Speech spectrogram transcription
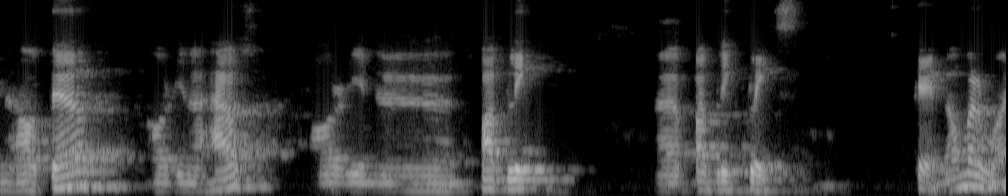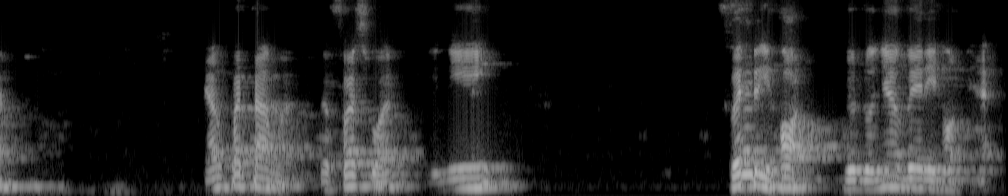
in a hotel or in a house or in a public uh, public place. Okay, number one. Yang pertama, the first one, ini very hot. Judulnya very hot ya.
